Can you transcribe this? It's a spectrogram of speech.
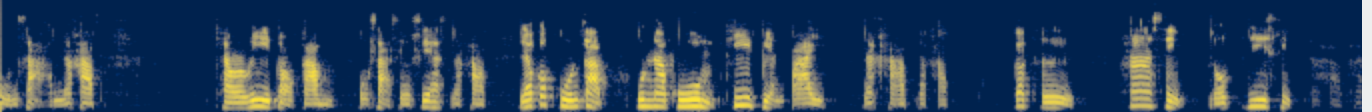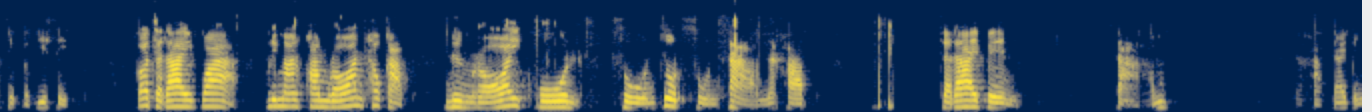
0.03 นะครับแคลอรี่ต่อกรัมองศาเซลเซียสนะครับ แล้วก็คูณกับอุณหภูมิที่เปลี่ยนไปนะครับนะครับ ก็คือ 50ลบ20นะครับ50ลบ20 ก็จะได้ว่าปริมาณความร้อนเท่ากับ 100 คูณ 0.03 นะครับ จะได้เป็น 3 นะครับ ได้เป็น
